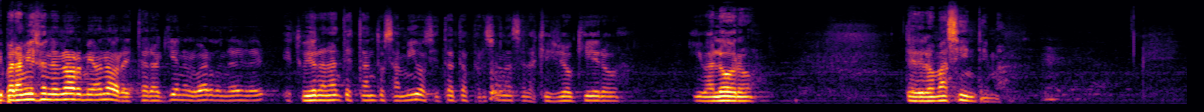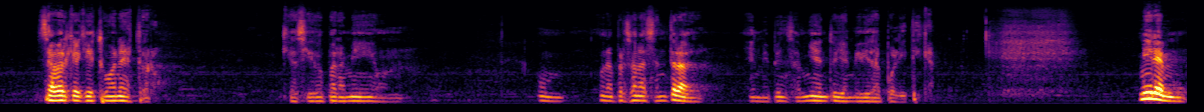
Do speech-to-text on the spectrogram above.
Y para mí es un enorme honor estar aquí en el lugar donde estuvieron antes tantos amigos y tantas personas a las que yo quiero y valoro desde lo más íntimo. Saber que aquí estuvo Néstor, que ha sido para mí un- una persona central en mi pensamiento y en mi vida política. Miren,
